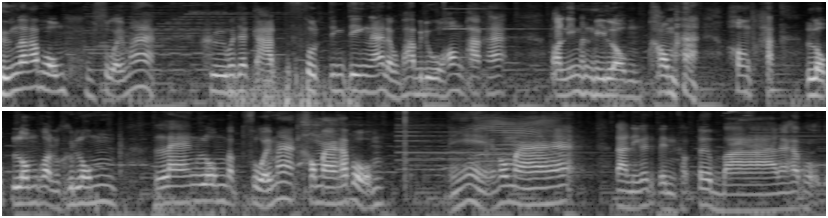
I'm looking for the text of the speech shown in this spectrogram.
ถึงแล้วครับผมสวยมาก คือบรรยากาศสุดจริง ๆ นะ เดี๋ยวผมพาไปดูห้องพักฮะ ตอนนี้มันมีลมเข้ามาห้องพัก หลบลมก่อนคือลม แรงลมแบบสวยมากเข้ามาครับผม นี่เข้ามาฮะด้านนี้ก็จะเป็นเคาน์เตอร์บาร์นะครับผม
